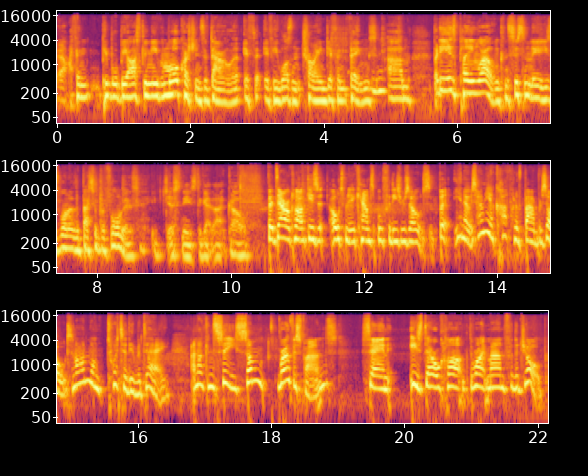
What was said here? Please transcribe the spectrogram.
I think people will be asking even more questions of Darrell if if he wasn't trying different things. Mm-hmm. Um, but he is playing well and consistently. He's one of the better performers. He just needs to get that goal. But Darrell Clarke is ultimately accountable for these results. But, you know, it's only a couple of bad results. And I'm on Twitter the other day and I can see some Rovers fans saying, is Darrell Clarke the right man for the job?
